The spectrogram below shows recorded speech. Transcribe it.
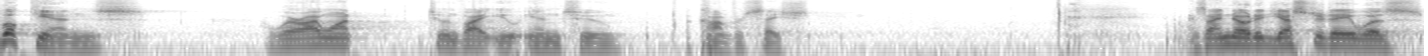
bookends are where I want to invite you into a conversation. As I noted, yesterday was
